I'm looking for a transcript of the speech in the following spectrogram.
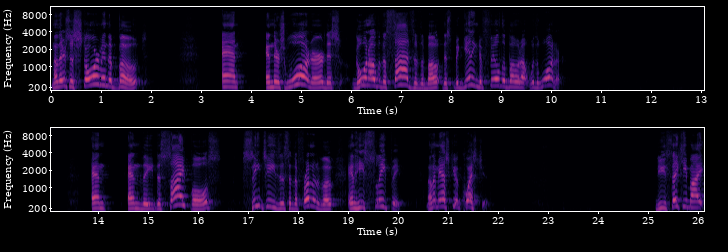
Now there's a storm in the boat, and and there's water that's going over the sides of the boat that's beginning to fill the boat up with water. And, and the disciples see Jesus in the front of the boat and he's sleeping. Now, let me ask you a question. Do you think he might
